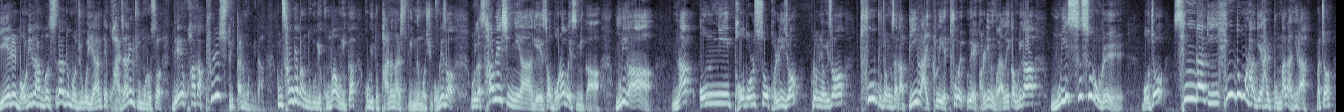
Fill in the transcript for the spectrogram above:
얘를 머리를 한번 쓰다듬어 주고 얘한테 과자를 줌으로써 내 화가 풀릴 수도 있다는 겁니다. 그럼 상대방도 그게 고마우니까 거기 또 반응할 수도 있는 것이고. 그래서 우리가 사회 심리학에서 뭐라고 했습니까? 우리가 not only but also 걸리죠? 그러면 여기서 to 부정사가 be likely의 to에 걸리는 거야. 그러니까 우리가 우리 스스로를 뭐죠? 생각이 행동을 하게 할 뿐만 아니라 맞죠?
